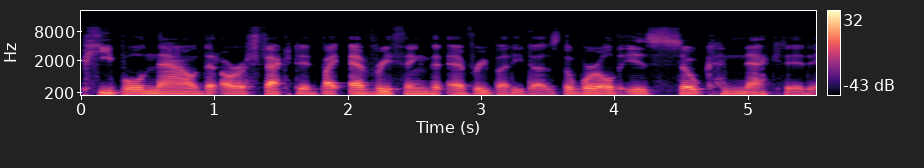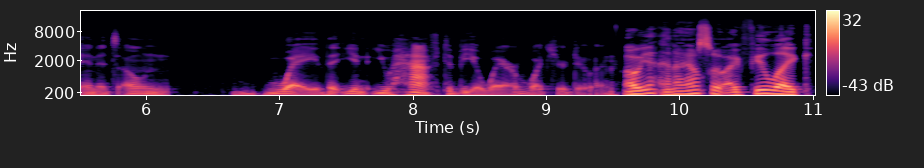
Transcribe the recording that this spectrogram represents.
people now that are affected by everything that everybody does. The world is so connected in its own way that you you have to be aware of what you're doing. Oh yeah, and I also I feel like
